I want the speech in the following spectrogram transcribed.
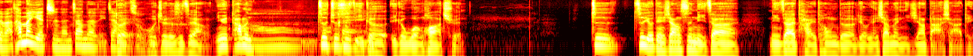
对吧？他们也只能在那里这样做。对，我觉得是这样，因为他们哦，这就是一个、一个文化圈。这这有点像是你在你在台通的留言下面，你就要打下听，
